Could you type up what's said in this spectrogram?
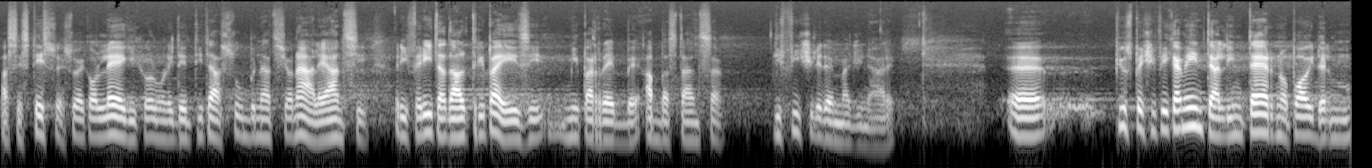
a se stesso e ai suoi colleghi con un'identità subnazionale, anzi riferita ad altri paesi, mi parrebbe abbastanza difficile da immaginare. Eh, più specificamente all'interno poi del,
